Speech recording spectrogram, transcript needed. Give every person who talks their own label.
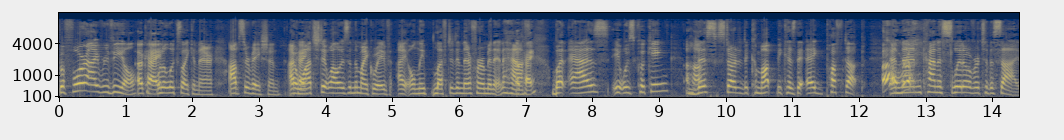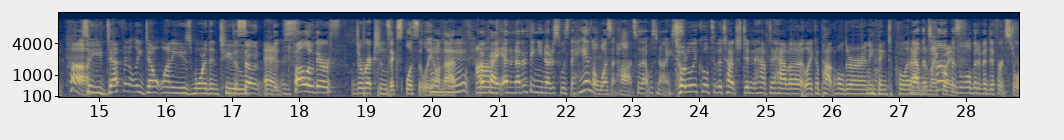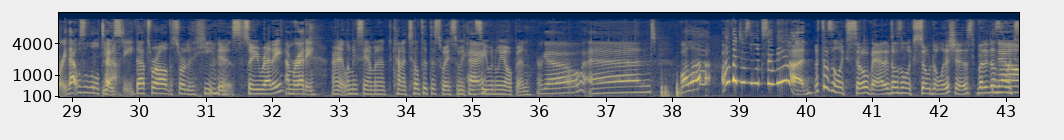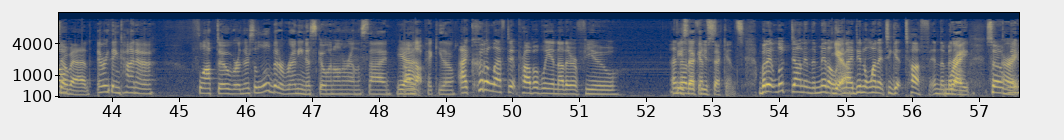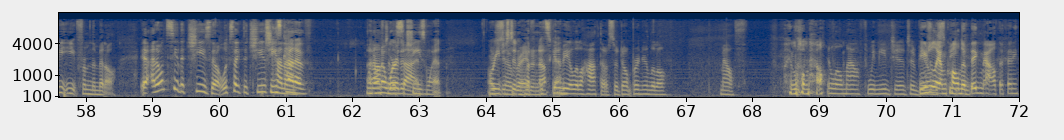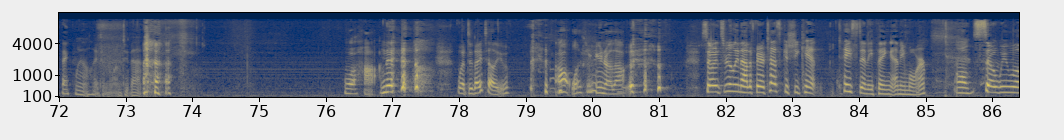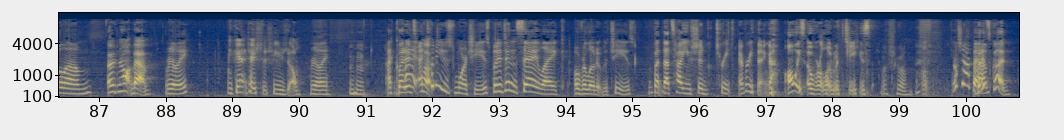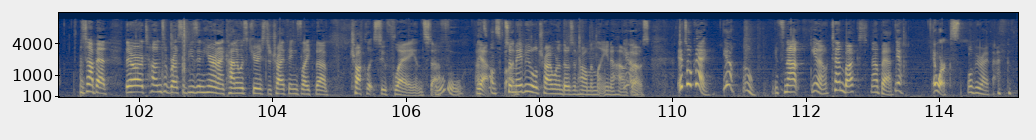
Speaker 1: Before I reveal
Speaker 2: Okay.
Speaker 1: what it looks like in there, observation. I watched it while it was in the microwave. I only left it in there for a minute and a half.
Speaker 2: Okay.
Speaker 1: But as it was cooking, uh-huh. this started to come up because the egg puffed up. Oh, and
Speaker 2: right.
Speaker 1: then kind of slid over to the side.
Speaker 2: Huh.
Speaker 1: So you definitely don't want to use more than two
Speaker 2: So
Speaker 1: eggs.
Speaker 2: follow their directions explicitly on that.
Speaker 1: Mm-hmm.
Speaker 2: Okay,
Speaker 1: Um,
Speaker 2: and another thing you noticed was the handle wasn't hot, so that was nice.
Speaker 1: Totally cool to the touch. Didn't have to have a like a pot holder or anything to pull it
Speaker 2: Mm-hmm. now
Speaker 1: out
Speaker 2: the
Speaker 1: of the
Speaker 2: top
Speaker 1: microwave.
Speaker 2: is a little bit of a different story. That was a little
Speaker 1: Yeah,
Speaker 2: toasty.
Speaker 1: that's where all the sort of the heat is. So you ready?
Speaker 2: I'm ready.
Speaker 1: All right, let me see. I'm going to kind of tilt it this way so we can
Speaker 2: Okay.
Speaker 1: see when we open.
Speaker 2: Here we go, and voila! Oh, that doesn't look so bad.
Speaker 1: It doesn't look so bad. It doesn't look so delicious, but it doesn't look so bad.
Speaker 2: Everything kind of flopped over, and there's a little bit of runniness going on around the side.
Speaker 1: Yeah.
Speaker 2: I'm not picky though.
Speaker 1: I could have left it probably another few another few
Speaker 2: seconds.
Speaker 1: seconds. But it looked done in the middle and I didn't want it to get tough in the middle.
Speaker 2: Right.
Speaker 1: So
Speaker 2: All right.
Speaker 1: maybe eat from the middle. Yeah, I don't see the cheese though. It looks like the cheese,
Speaker 2: Cheese
Speaker 1: kinda
Speaker 2: kind of. I don't know where
Speaker 1: the
Speaker 2: the, cheese went, or
Speaker 1: You're
Speaker 2: you just
Speaker 1: so
Speaker 2: didn't
Speaker 1: brave.
Speaker 2: put enough.
Speaker 1: It's going to be a little hot though, so don't burn your little mouth.
Speaker 2: my little mouth.
Speaker 1: Your little mouth. We need you to be
Speaker 2: Usually,
Speaker 1: able
Speaker 2: I'm
Speaker 1: to
Speaker 2: called a big mouth, if anything.
Speaker 1: Well, I didn't want to do that.
Speaker 2: Well, hot.
Speaker 1: what did I tell you?
Speaker 2: Oh, let you, you know that.
Speaker 1: So it's really not a fair test because she can't taste anything anymore.
Speaker 2: Um,
Speaker 1: So we will, um,
Speaker 2: it's not bad.
Speaker 1: really,
Speaker 2: You can't taste the cheese though.
Speaker 1: really. Mm-hmm. I could,
Speaker 2: But it's
Speaker 1: I, could have used more cheese, but it didn't say like overload it with cheese.
Speaker 2: But that's how you should treat everything. Always overload with cheese.
Speaker 1: That's true. It's not bad.
Speaker 2: But it's good.
Speaker 1: It's not bad. There are tons of recipes in here, and I kind of was curious to try things like the chocolate souffle and stuff.
Speaker 2: Ooh, that
Speaker 1: yeah.
Speaker 2: sounds
Speaker 1: So maybe we'll try one of those at home and let you know how it goes. It's okay.
Speaker 2: Yeah.
Speaker 1: Oh, it's not, you know, 10 bucks. Not bad.
Speaker 2: Yeah, it works.
Speaker 1: We'll be right back.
